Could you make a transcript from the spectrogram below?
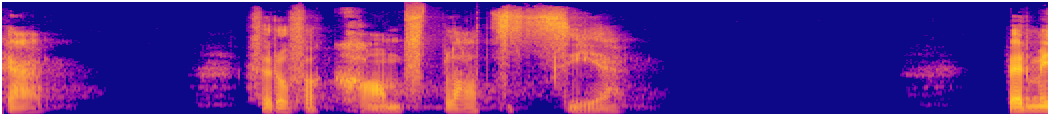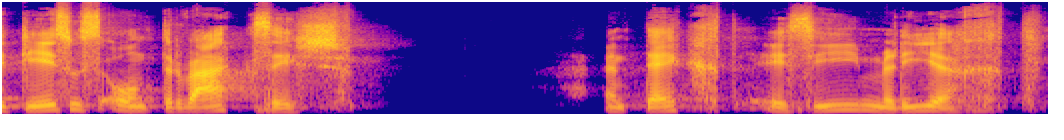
sollen für auf einen Kampfplatz zu ziehen. Wer mit Jesus unterwegs ist, entdeckt in seinem Licht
